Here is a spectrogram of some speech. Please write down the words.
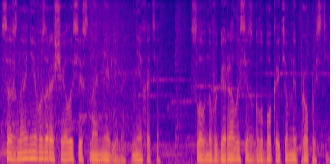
Сознание возвращалось из сна медленно, нехотя, словно выбиралось из глубокой темной пропасти.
